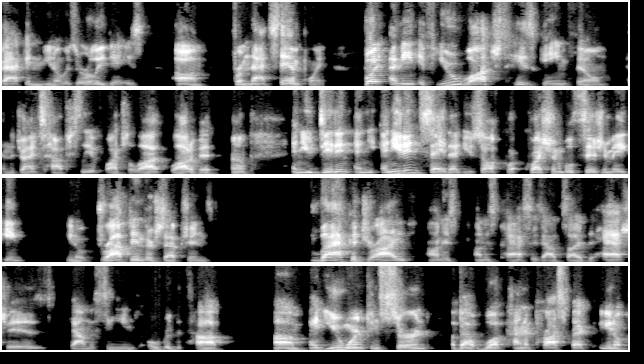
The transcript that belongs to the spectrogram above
back in, you know, his early days um, from that standpoint. But I mean, if you watched his game film, and the Giants obviously have watched a lot, a lot of it, um, and you didn't, and and you didn't say that you saw questionable decision making, you know, dropped interceptions, lack of drive on his on his passes outside the hashes, down the seams, over the top, um, and you weren't concerned about what kind of prospect, you know,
